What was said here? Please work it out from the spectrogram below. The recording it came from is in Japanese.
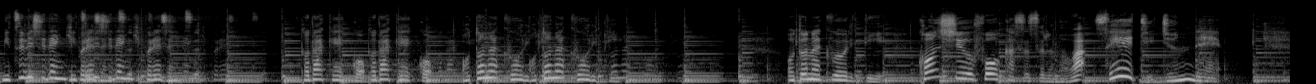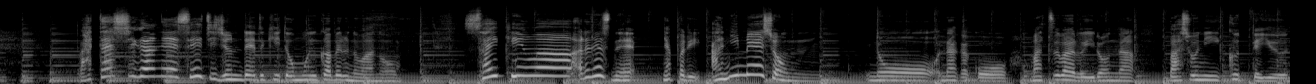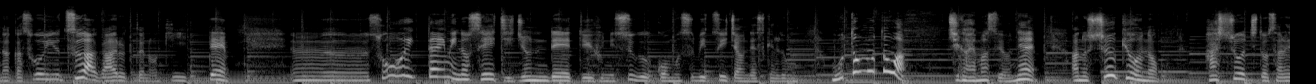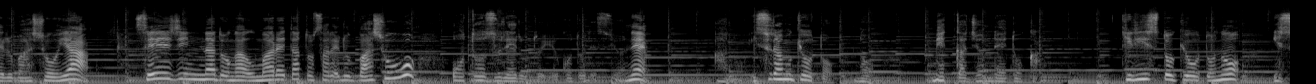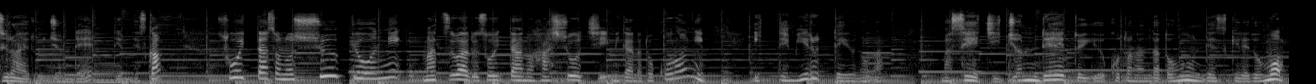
三菱電機プレゼンツ。戸田恵子。戸田恵子。大人クオリティ。大人クオリティ。大人クオリティ。今週フォーカスするのは聖地巡礼。私がね聖地巡礼と聞いて思い浮かべるのはあの最近はあれですね。やっぱりアニメーションのなんかこうまつわるいろんな場所に行くっていうなんかそういうツアーがあるっていうのを聞いてうーんそういった意味の聖地巡礼っていうふうにすぐこう結びついちゃうんですけれどももともとは違いますよね。あの宗教の発祥地とされる場所や聖人などが生まれたとされる場所を訪れるということですよね。あのイスラム教徒のメッカ巡礼とかキリスト教徒のイスラエル巡礼っていうんですか？そういったその宗教にまつわるそういったあの発祥地みたいなところに行ってみるっていうのが、まあ、聖地巡礼ということなんだと思うんですけれども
